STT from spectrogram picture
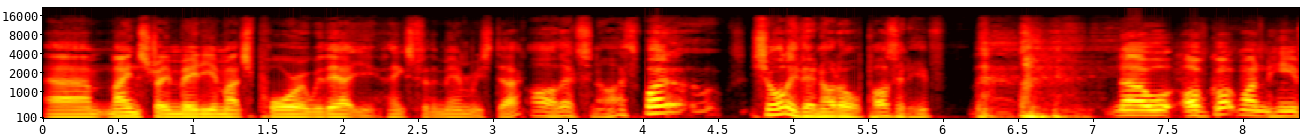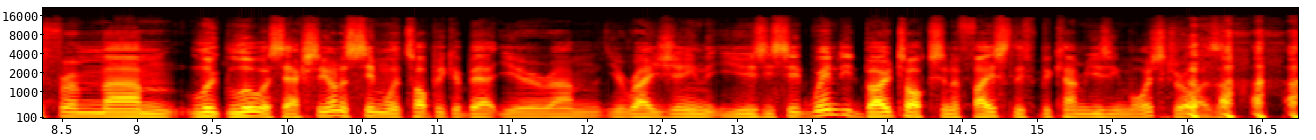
Um, mainstream media much poorer without you. Thanks for the memories, Duck. Oh, that's nice. Well, surely they're not all positive. No, I've got one here from um, Luke Lewis, actually, on a similar topic about your um, your regime that you use. He said, "When did Botox and a facelift become using moisturiser?"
